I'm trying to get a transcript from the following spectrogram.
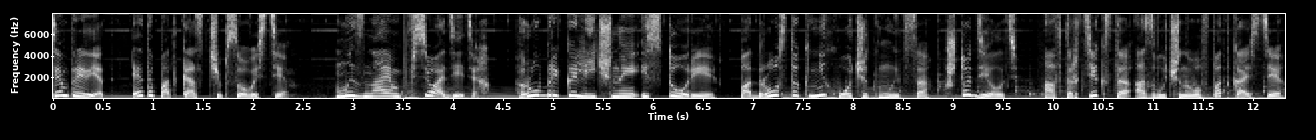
Всем привет! Это подкаст «Чипсовости». Мы знаем все о детях. Рубрика «Личные истории». Подросток не хочет мыться. Что делать? Автор текста, озвученного в подкасте,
